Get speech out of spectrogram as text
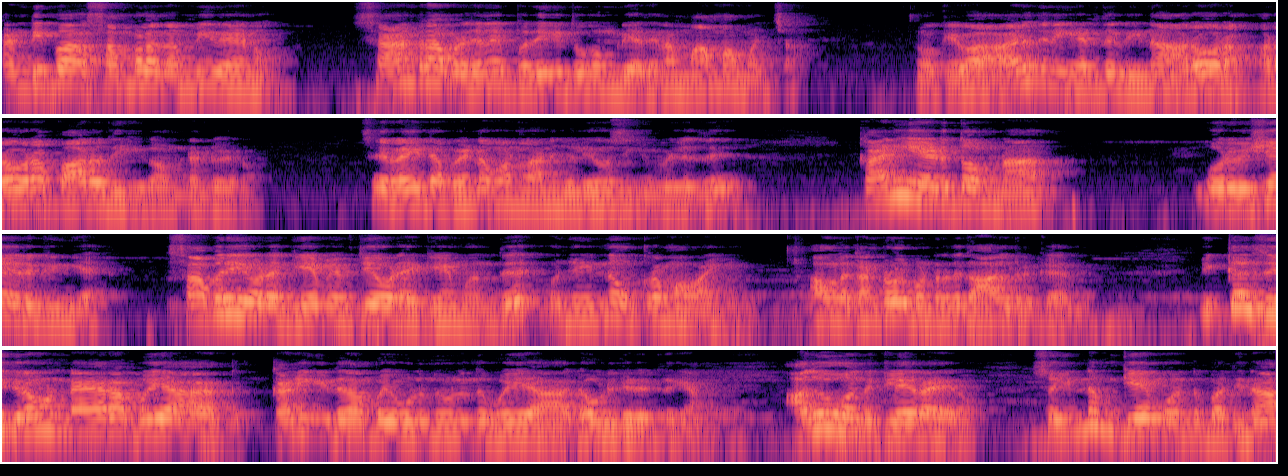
கண்டிப்பாக சம்பளம் கம்மி வேணும். சாண்ட்ரா பிரச்சனை இப்போதைக்கு தூக்க முடியாது. ஏன்னா மாமா மச்சான். ஓகேவா அடுத்து நீங்கள் எடுத்துக்கிட்டிங்கன்னா அரோரா. அரோரா பார்வதிக்கு கண்டென்ட் வேணும். சரி ரைட் அப்போ என்ன பண்ணலாம்னு சொல்லி யோசிக்கும் பொழுது கனி எடுத்தோம்னா ஒரு விஷயம் இருக்குங்க. சபரியோட கேம் எஃப்ஜியோட கேம் வந்து கொஞ்சம் இன்னும் உக்கிரமாக வாங்கி அவங்கள கண்ட்ரோல் பண்ணுறதுக்கு ஆள் இருக்காது. விக்கல் சீக்கிரமும் நேராக போய் கணிக்கிட்டு தான் போய் விழுந்து உளுந்து போய் டவுட் கேட்டுட்ருக்கேன் அதுவும் வந்து கிளியர் ஆயிரும். ஸோ இன்னும் கேம் வந்து பார்த்தீங்கன்னா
